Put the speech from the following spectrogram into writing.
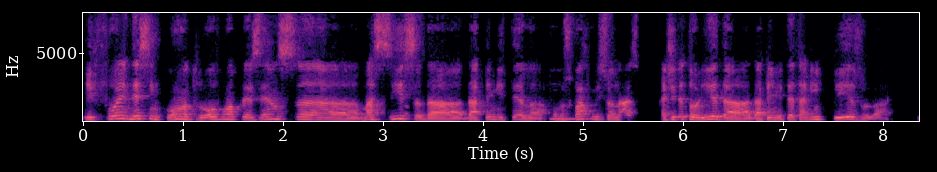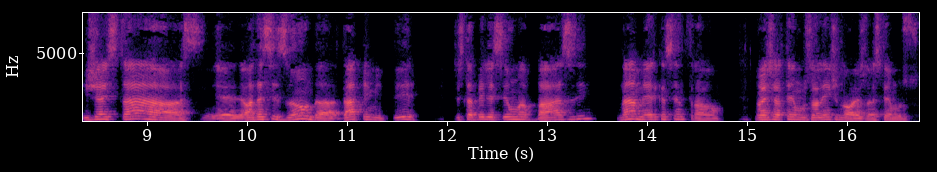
E foi nesse encontro, houve uma presença maciça da, da PMT lá. Fomos quatro missionários, a diretoria da, da PMT estava em peso lá. E já está assim, é, uma decisão da, da PMT de estabelecer uma base na América Central. Nós já temos, além de nós, nós temos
